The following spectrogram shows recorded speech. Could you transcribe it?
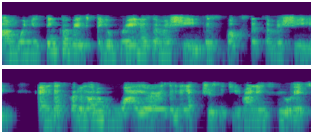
um, when you think of it, your brain as a machine, this box that's a machine, and that's got a lot of wires and electricity running through it.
